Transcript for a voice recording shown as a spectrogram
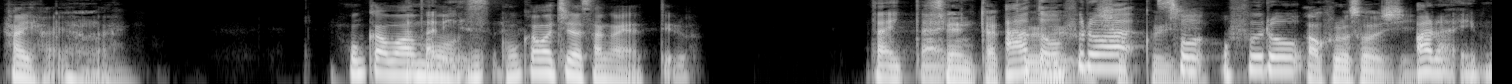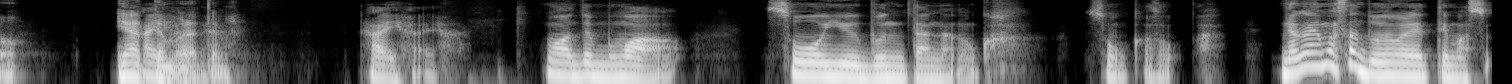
はいはいはい。うん他はもう他はチラさんがやってる。大体。洗濯あとお風呂は、そう、お風呂あ、お風呂掃除。洗いもやってもらってます。はいはいはい。まあでもまあ、そういう分担なのか。そうかそうか。長山さんどのぐらいやってます？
